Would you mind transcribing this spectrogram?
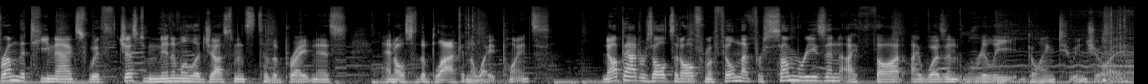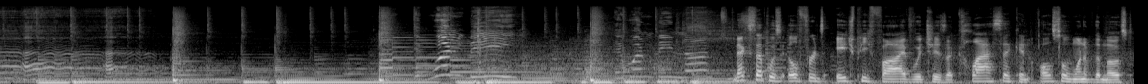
from the T-Max with just minimal adjustments to the brightness and also the black and the white points. Not bad results at all from a film that for some reason I thought I wasn't really going to enjoy. Next up was Ilford's HP5, which is a classic and also one of the most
